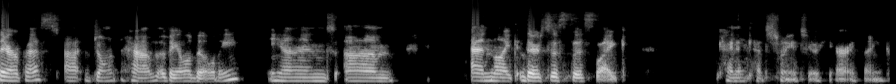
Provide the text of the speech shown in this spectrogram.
therapists uh, don't have availability, and um, and like there's just this like kind of catch twenty two here, I think,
